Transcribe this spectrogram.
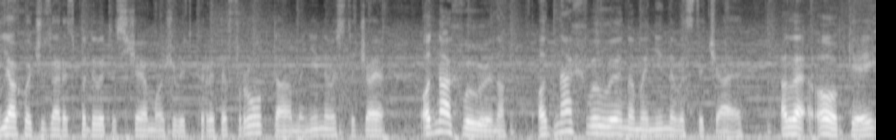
Я хочу зараз подивитися, що я можу відкрити фрукт, а мені не вистачає. Одна хвилина. Одна хвилина мені не вистачає. Але окей,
